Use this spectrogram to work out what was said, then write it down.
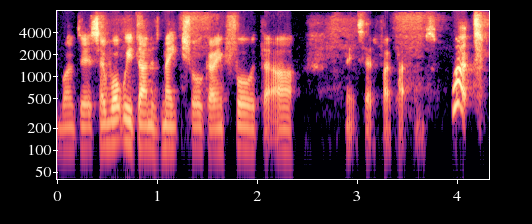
want to do it. So what we've done is make sure going forward that our Linux certified platforms What?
